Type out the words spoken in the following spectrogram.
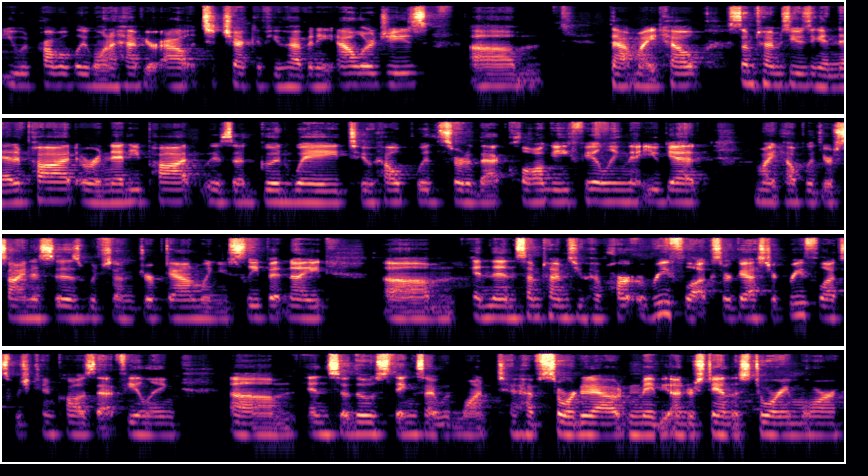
you would probably want to have your out to check if you have any allergies. Um, that might help. Sometimes using a neti pot or a neti pot is a good way to help with sort of that cloggy feeling that you get. It might help with your sinuses, which then drip down when you sleep at night. Um, and then sometimes you have heart reflux or gastric reflux, which can cause that feeling. Um, and so those things I would want to have sorted out and maybe understand the story more.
